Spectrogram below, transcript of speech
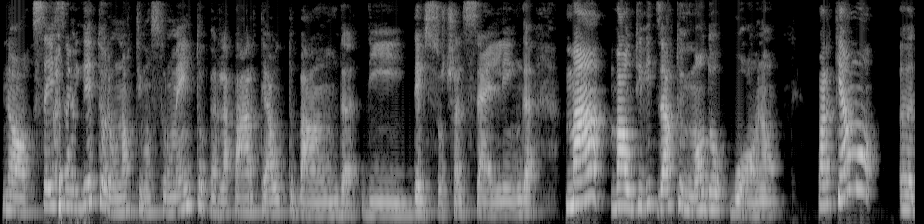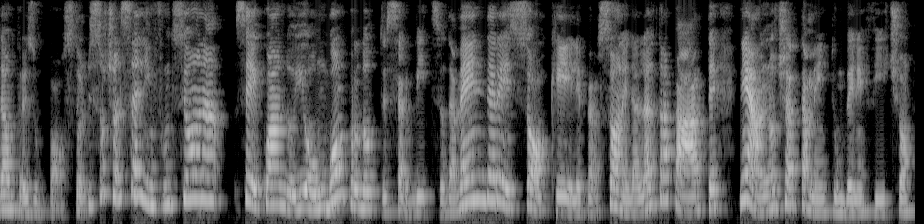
No, Sales Navigator è un ottimo strumento per la parte outbound di, del social selling, ma va utilizzato in modo buono. Partiamo eh, da un presupposto. Il social selling funziona se e quando io ho un buon prodotto e servizio da vendere e so che le persone dall'altra parte ne hanno certamente un beneficio.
